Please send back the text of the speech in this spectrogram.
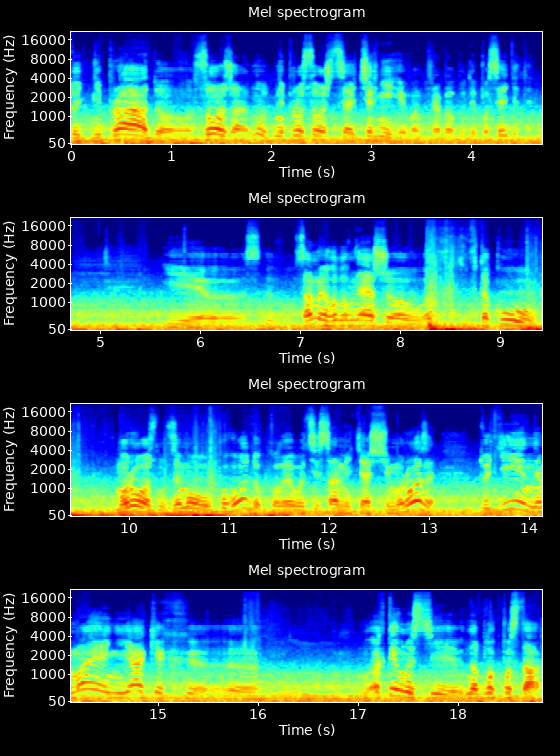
до Дніпра, до Сожа. Ну, Дніпро Сож це Чернігів, вам треба буде посидіти. І е, саме головне, що в таку морозну зимову погоду, коли оці самі тяжчі морози, тоді немає ніяких е, е, активності на блокпостах.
